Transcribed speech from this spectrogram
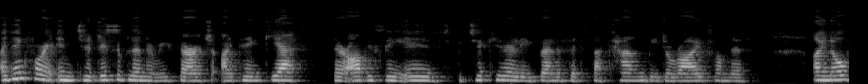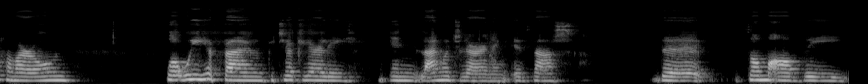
I think for interdisciplinary research, I think, yes, there obviously is particularly benefits that can be derived from this. I know from our own, what we have found, particularly in language learning, is that the some of the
